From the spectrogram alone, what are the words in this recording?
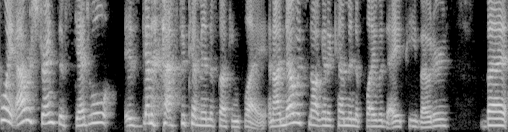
point, our strength of schedule is going to have to come into fucking play. And I know it's not going to come into play with the AP voters, but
